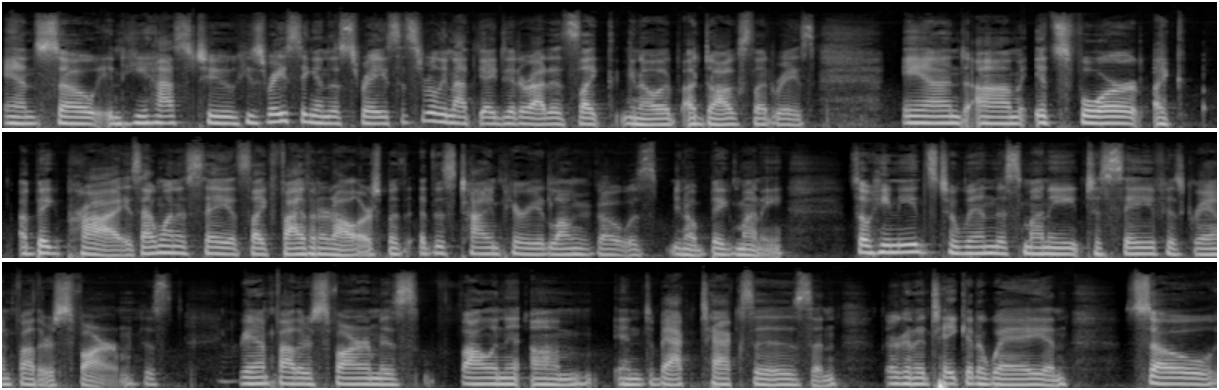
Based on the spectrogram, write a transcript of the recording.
And so, and he has to, he's racing in this race. It's really not the Iditarod, it's like, you know, a, a dog sled race. And um, it's for like a big prize. I want to say it's like $500, but at this time period long ago, it was, you know, big money. So he needs to win this money to save his grandfather's farm. His grandfather's farm is fallen um, into back taxes and they're going to take it away. And so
